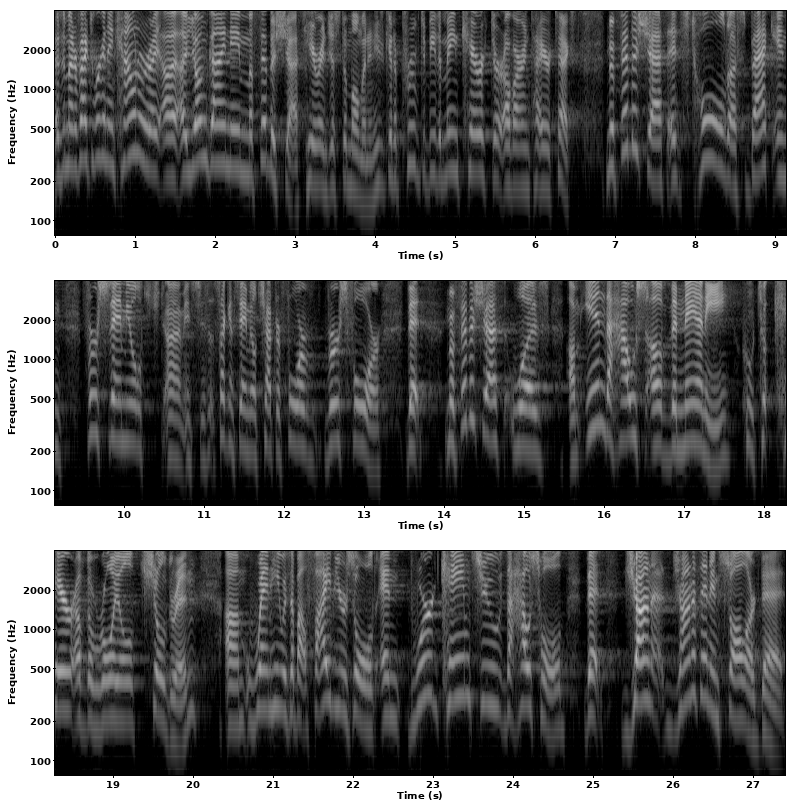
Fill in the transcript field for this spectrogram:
As a matter of fact, we're going to encounter a, a young guy named Mephibosheth here in just a moment, and he's going to prove to be the main character of our entire text. Mephibosheth, it's told us back in 1 Samuel, um, in 2 Samuel chapter 4, verse 4, that Mephibosheth was um, in the house of the nanny who took care of the royal children. Um, when he was about five years old, and word came to the household that John, Jonathan and Saul are dead.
